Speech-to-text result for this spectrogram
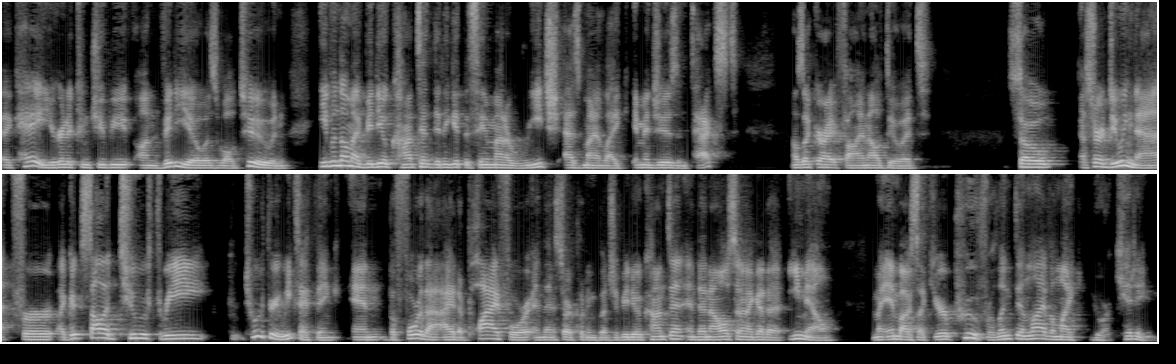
like hey you're going to contribute on video as well too. And even though my video content didn't get the same amount of reach as my like images and text i was like all right fine i'll do it. So i started doing that for a good solid two or three two or three weeks i think. And before that i had applied for it and then i started putting a bunch of video content. And then all of a sudden i got an email my inbox like you're approved for linkedin live. I'm like you're kidding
